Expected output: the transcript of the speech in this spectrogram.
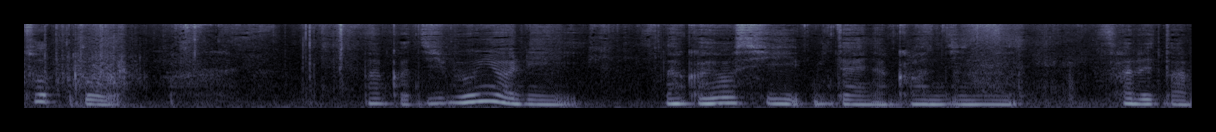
ちょっとなんか自分より仲良しみたいな感じにされたら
